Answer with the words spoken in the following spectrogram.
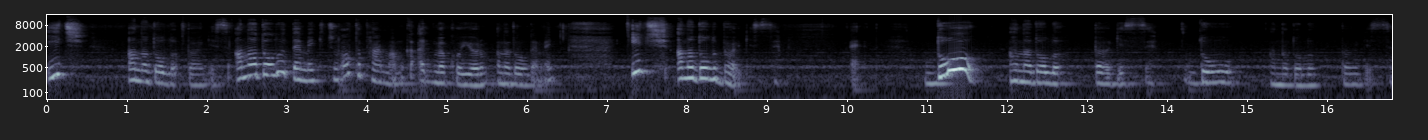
İç Anadolu bölgesi. Anadolu demek için orta parmağımı kalbime koyuyorum. Anadolu demek. İç Anadolu bölgesi. Evet. Doğu Anadolu bölgesi. Doğu Anadolu bölgesi.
